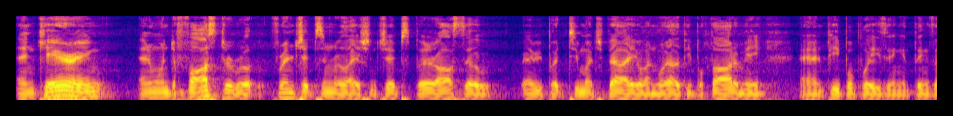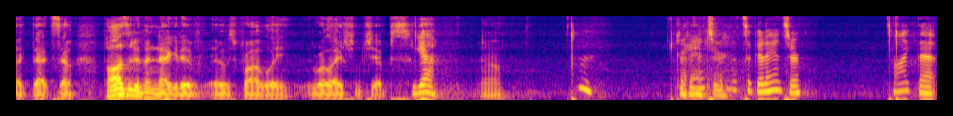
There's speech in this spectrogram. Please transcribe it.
and caring and wanted to foster re- friendships and relationships, but it also maybe put too much value on what other people thought of me and people pleasing and things like that. So positive and negative, it was probably relationships. Yeah. You know? hmm. Good answer. That's, that's a good answer. I like that.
